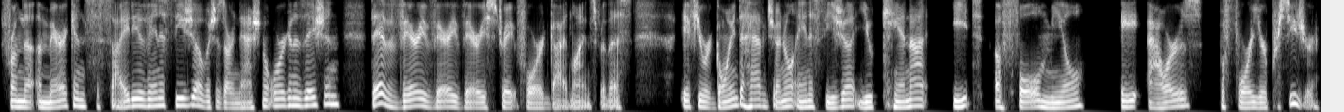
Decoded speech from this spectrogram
from the American Society of Anesthesia, which is our national organization, they have very, very, very straightforward guidelines for this. If you are going to have general anesthesia, you cannot eat a full meal eight hours before your procedure.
